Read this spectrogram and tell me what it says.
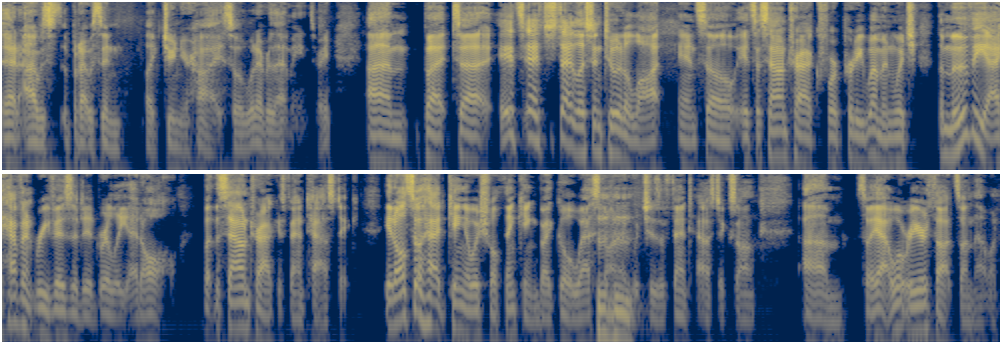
and I was, but I was in like junior high, so whatever that means, right? Um, but uh, it's it's just I listen to it a lot, and so it's a soundtrack for Pretty Women, which the movie I haven't revisited really at all. but the soundtrack is fantastic. It also had King of Wishful Thinking by Go West mm-hmm. on it, mm-hmm. which is a fantastic song. Um, so yeah, what were your thoughts on that one?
